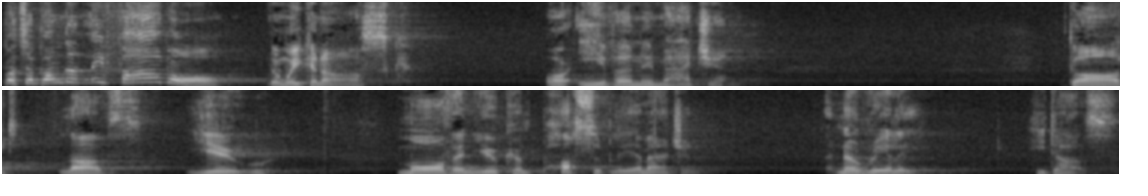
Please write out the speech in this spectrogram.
but abundantly far more than we can ask or even imagine. God loves you more than you can possibly imagine. No, really, he does.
